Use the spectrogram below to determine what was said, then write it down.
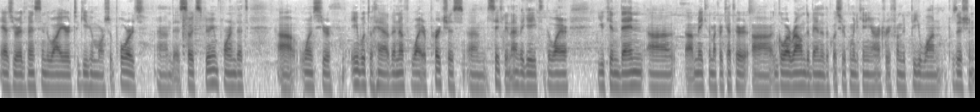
as you're advancing the wire to give you more support and so it's very important that uh, once you're able to have enough wire purchase and safely navigate the wire you can then uh, uh, make the microcatheter uh, go around the band of the posterior communicating artery from the P1 position.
